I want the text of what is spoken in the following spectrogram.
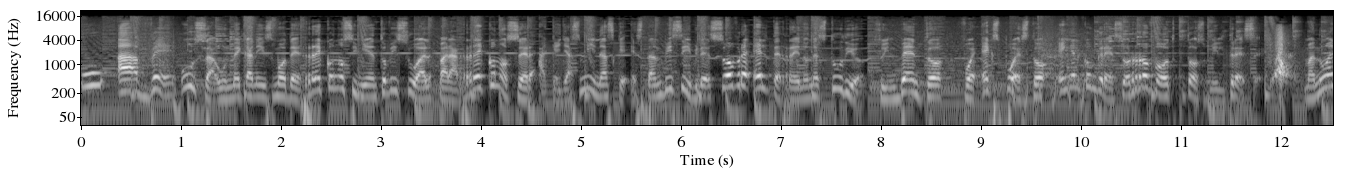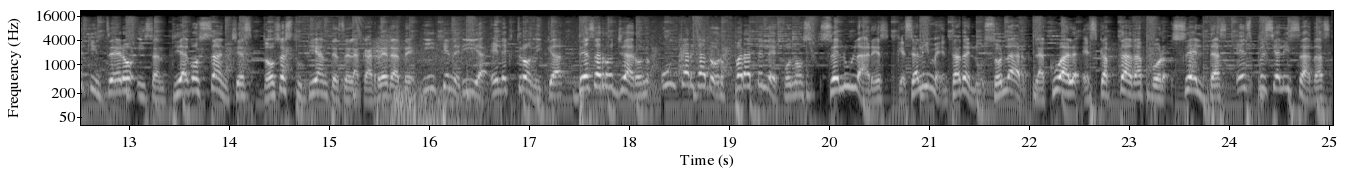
UAV usa un mecanismo de reconocimiento visual para reconocer aquellas minas que están visibles sobre el terreno en estudio. Su invento fue expuesto en el Congreso Robot 2013. Manuel Quintero y Santiago Sánchez, dos estudiantes de la carrera de Ingeniería Electrónica, desarrollaron un cargador para teléfonos celulares que se alimenta de luz solar, la cual es captada por celdas especializadas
